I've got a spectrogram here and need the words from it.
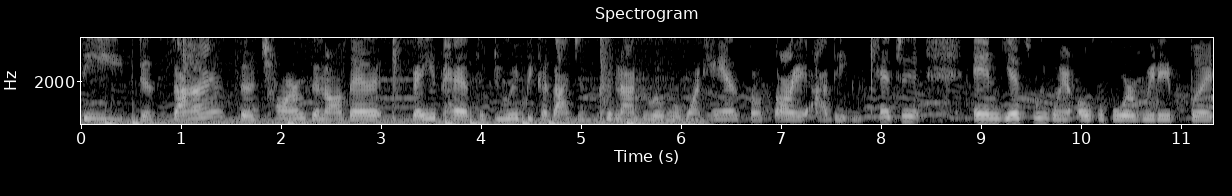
the designs, the charms and all that, Babe had to do it because I just could not do it with one hand. So sorry I didn't catch it. And yes, we went overboard with it, but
